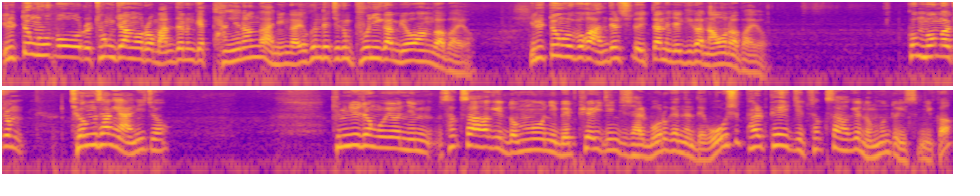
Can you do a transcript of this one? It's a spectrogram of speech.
1등 후보를 총장으로 만드는 게 당연한 거 아닌가요? 근데 지금 분위기가 묘한가 봐요. 1등 후보가 안 될 수도 있다는 얘기가 나오나 봐요. 그럼 뭔가 좀 정상이 아니죠. 김유정 의원님 석사학위 논문이 몇 페이지인지 잘 모르겠는데 58페이지 석사학위 논문도 있습니까?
